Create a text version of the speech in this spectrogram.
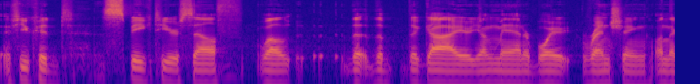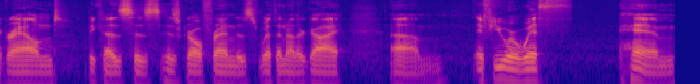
if you could speak to yourself while the, the, the guy or young man or boy wrenching on the ground because his, his girlfriend is with another guy. Um, if you were with him,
